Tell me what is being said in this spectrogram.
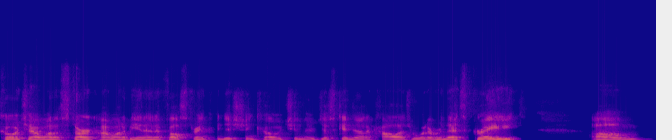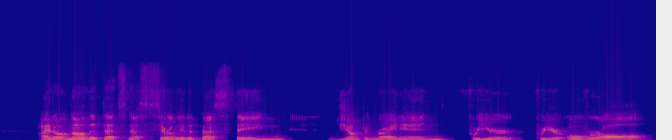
coach i want to start i want to be an nfl strength conditioning coach and they're just getting out of college or whatever and that's great um, i don't know that that's necessarily the best thing jumping right in for your for your overall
